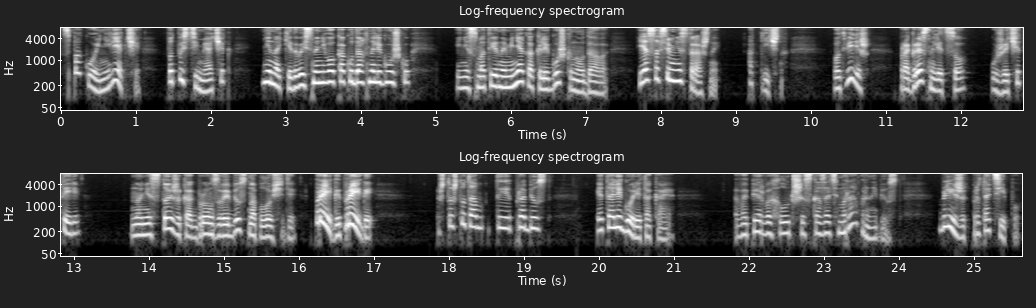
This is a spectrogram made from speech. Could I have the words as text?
Спокойней, легче. — подпусти мячик, не накидывайся на него, как удав на лягушку, и не смотри на меня, как лягушка на удава. Я совсем не страшный. Отлично. Вот видишь, прогресс на лицо. Уже четыре. Но не стой же, как бронзовый бюст на площади. Прыгай, прыгай. Что-что там ты про бюст? Это аллегория такая. Во-первых, лучше сказать мраморный бюст, ближе к прототипу.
